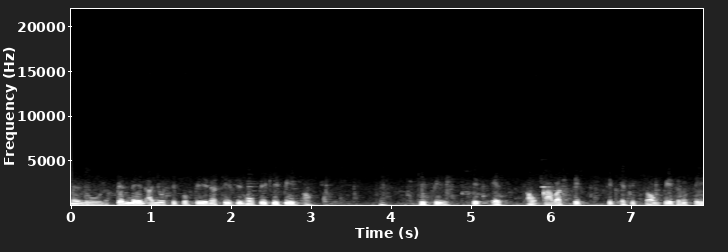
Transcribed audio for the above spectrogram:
ไม่รู้นะเป็นเนรอายุสิบกว่าปีนะสี่สิบหกปีกี่ปีอ๋อกี่ปีสิบเอ็ดเอากาว่าสิบสิบเอ็ดสิบสองปีถึงสี่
